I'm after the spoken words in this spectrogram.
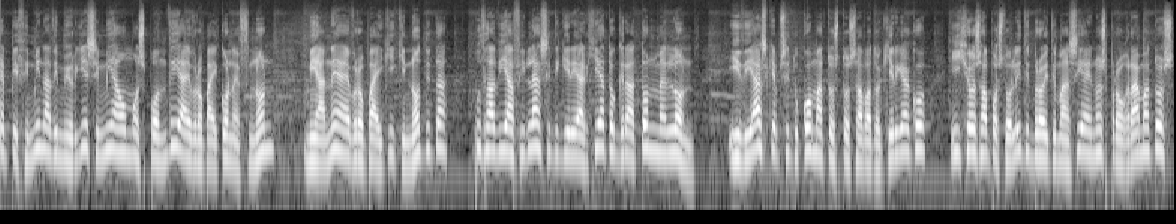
επιθυμεί να δημιουργήσει μια ομοσπονδία ευρωπαϊκών εθνών, μια νέα ευρωπαϊκή κοινότητα που θα διαφυλάσει την κυριαρχία των κρατών μελών. Η διάσκεψη του κόμματος το Σαββατοκύριακο είχε ως αποστολή την προετοιμασία ενός προγράμματος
